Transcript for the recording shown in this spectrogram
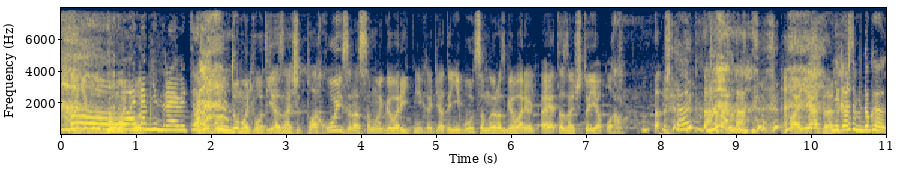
Они будут думать, вот, она мне нравится. они будут думать, вот я, значит, плохой, раз со мной говорить не хотят, и не будут со мной разговаривать. А это значит, что я плохой. Что? Понятно? Мне кажется, мы только,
